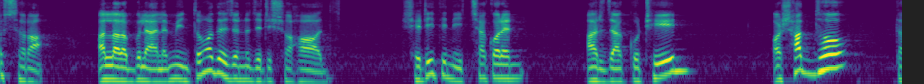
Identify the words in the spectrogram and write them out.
উসরা। আল্লাহ রবুল্লা আলমিন তোমাদের জন্য যেটি সহজ, সেটি তিনি ইচ্ছা করেন, আর যা কঠিন, অসাধ্য, তা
